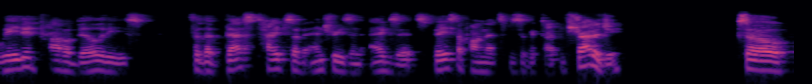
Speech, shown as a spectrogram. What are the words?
weighted probabilities for the best types of entries and exits based upon that specific type of strategy. So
